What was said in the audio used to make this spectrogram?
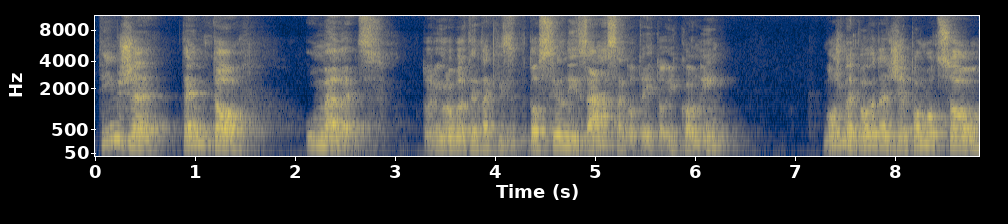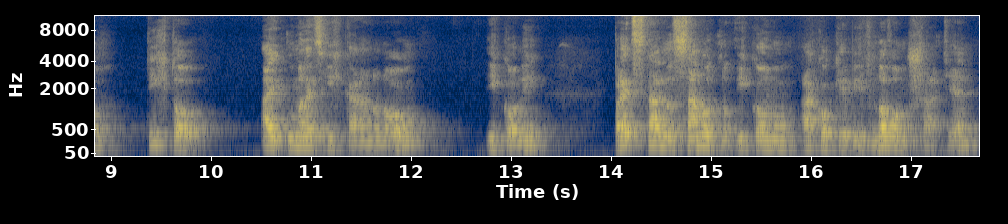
Tým, že tento umelec, ktorý urobil ten taký dosilný zásah do tejto ikony, môžeme povedať, že pomocou týchto aj umeleckých kánonov, ikony, predstavil samotnú ikonu ako keby v novom šate,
